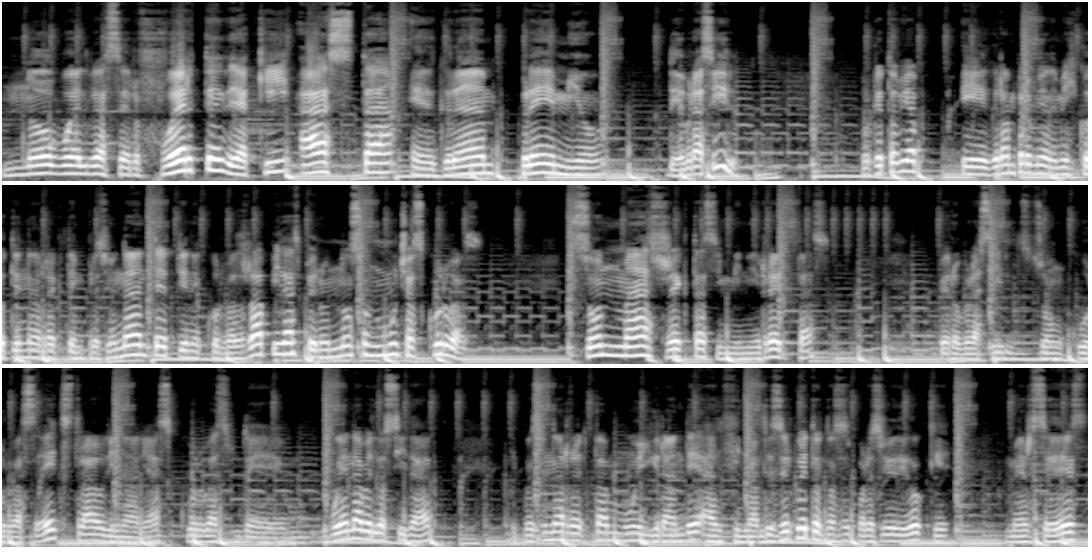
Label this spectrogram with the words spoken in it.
no vuelve a ser fuerte de aquí hasta el Gran Premio de Brasil. Porque todavía el Gran Premio de México tiene una recta impresionante, tiene curvas rápidas, pero no son muchas curvas. Son más rectas y mini rectas. Pero Brasil son curvas extraordinarias, curvas de buena velocidad y pues una recta muy grande al final del circuito. Entonces por eso yo digo que Mercedes,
